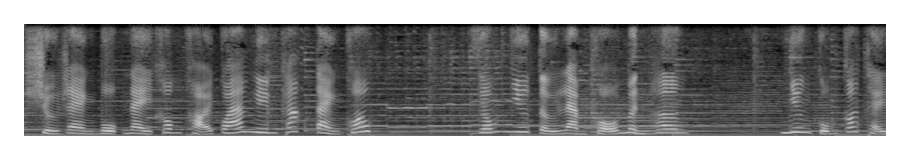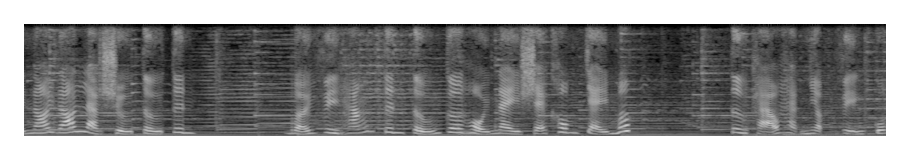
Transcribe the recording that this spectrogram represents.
Sự ràng buộc này không khỏi quá nghiêm khắc tàn khốc, Giống như tự làm khổ mình hơn. Nhưng cũng có thể nói đó là sự tự tin, Bởi vì hắn tin tưởng cơ hội này sẽ không chạy mất. Từ khảo hạt nhập viện của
